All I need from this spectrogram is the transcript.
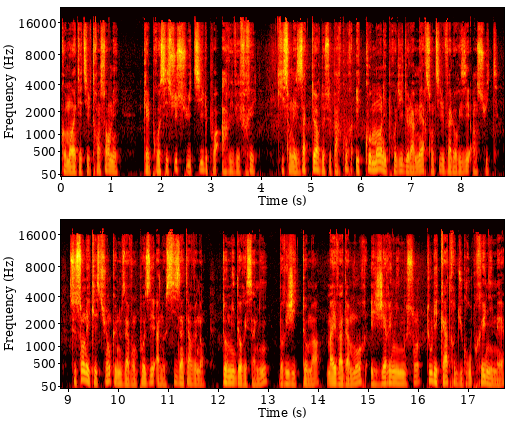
Comment était-il transformé? Quel processus suit-il pour arriver frais? Qui sont les acteurs de ce parcours et comment les produits de la mer sont-ils valorisés ensuite? Ce sont les questions que nous avons posées à nos six intervenants. Tommy Doressami, Brigitte Thomas, Maëva Damour et Jérémy Mousson, tous les quatre du groupe Réunimer,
